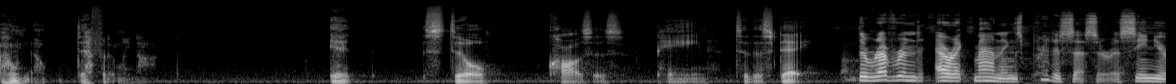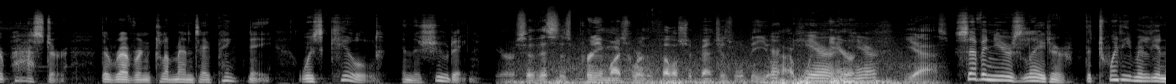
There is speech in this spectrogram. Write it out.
Oh, no, definitely not. It still causes pain to this day. The Reverend Eric Manning's predecessor as senior pastor, the Reverend Clementa Pinckney, was killed in the shooting. So this is pretty much where the fellowship benches will be. You'll Uh, have here here. here? Yes. Seven years later, the $20 million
